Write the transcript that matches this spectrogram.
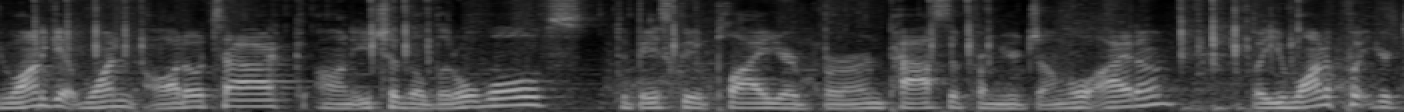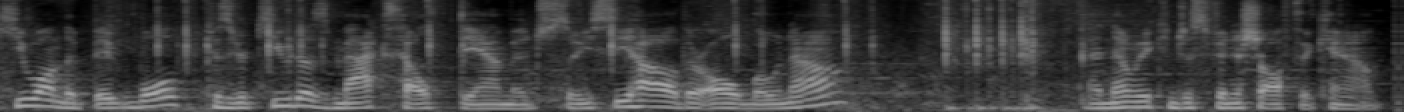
You want to get one auto attack on each of the little wolves to basically apply your burn passive from your jungle item. But you want to put your Q on the big wolf because your Q does max health damage. So you see how they're all low now? And then we can just finish off the camp.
